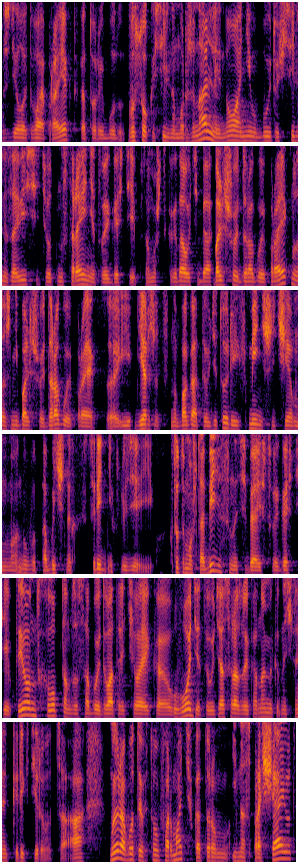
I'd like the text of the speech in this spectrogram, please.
э, сделать два проекта, которые будут высоко сильно маржинальные, но они будут очень сильно зависеть от настроения твоих гостей, потому что когда у тебя большой дорогой проект, ну даже небольшой, дорогой проект, э, и держится на богатой аудитории, их меньше, чем ну вот обычных средних людей кто-то может обидеться на тебя из твоих гостей, ты он хлоп там за собой 2-3 человека уводит, и у тебя сразу экономика начинает корректироваться. А мы работаем в том формате, в котором и нас прощают,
